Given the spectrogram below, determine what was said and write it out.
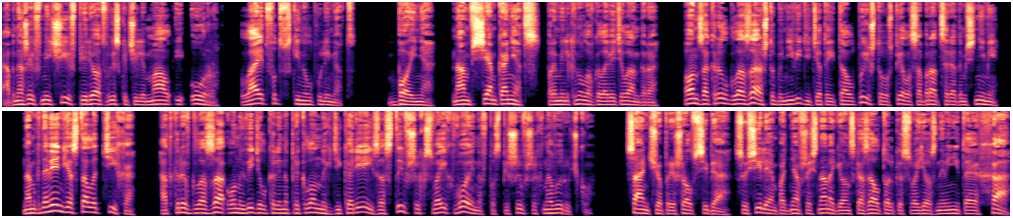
Обнажив мечи, вперед выскочили Мал и Ур. Лайтфуд вскинул пулемет. «Бойня! Нам всем конец!» — промелькнуло в голове Тиландера. Он закрыл глаза, чтобы не видеть этой толпы, что успела собраться рядом с ними. На мгновение стало тихо. Открыв глаза, он увидел коленопреклонных дикарей, застывших своих воинов, поспешивших на выручку. Санчо пришел в себя. С усилием поднявшись на ноги, он сказал только свое знаменитое «ха»,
